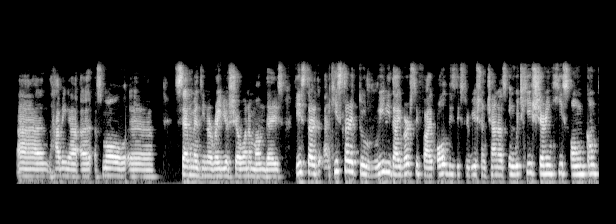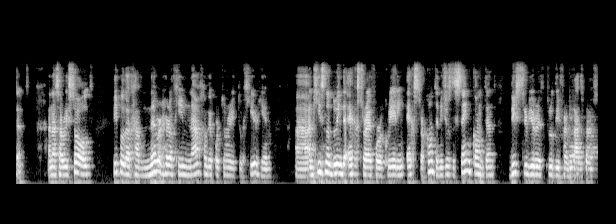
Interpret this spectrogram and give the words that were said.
and having a, a, a small uh, segment in a radio show on a Mondays. He started he started to really diversify all these distribution channels in which he's sharing his own content. And as a result, people that have never heard of him now have the opportunity to hear him. Uh, and he's not doing the extra effort of creating extra content. It's just the same content distributed through different platforms.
